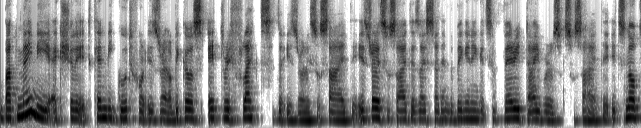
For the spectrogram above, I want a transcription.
but maybe actually it can be good for Israel because it reflects the Israeli society. Israeli society, as I said in the beginning, it's a very diverse society. It's not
